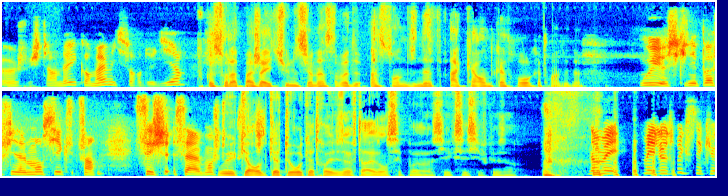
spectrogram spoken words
Euh, je vais jeter un œil quand même histoire de dire. Cas, sur la page iTunes, il y en a, ça va de 1,79 à 44,99€. Oui, ce qui n'est pas finalement si, ex- enfin, c'est ça. Moi, je Oui, trouve que 44,99€, t'as raison, c'est pas si excessif que ça. Non mais mais le truc c'est que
